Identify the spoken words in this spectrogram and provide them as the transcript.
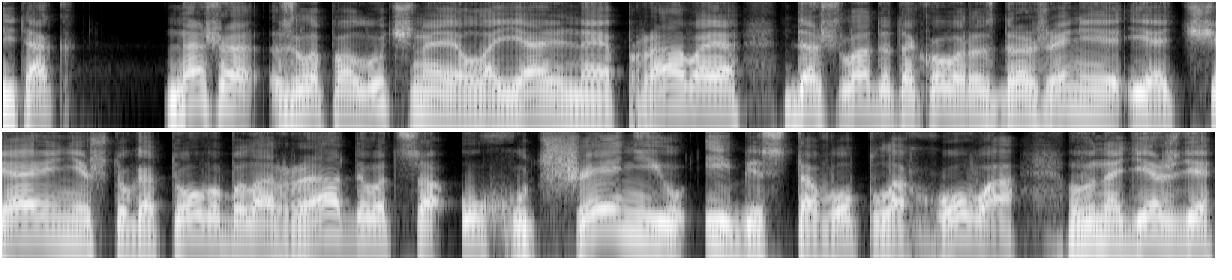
Итак, Наша злополучная лояльная правая дошла до такого раздражения и отчаяния, что готова была радоваться ухудшению и без того плохого, в надежде,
